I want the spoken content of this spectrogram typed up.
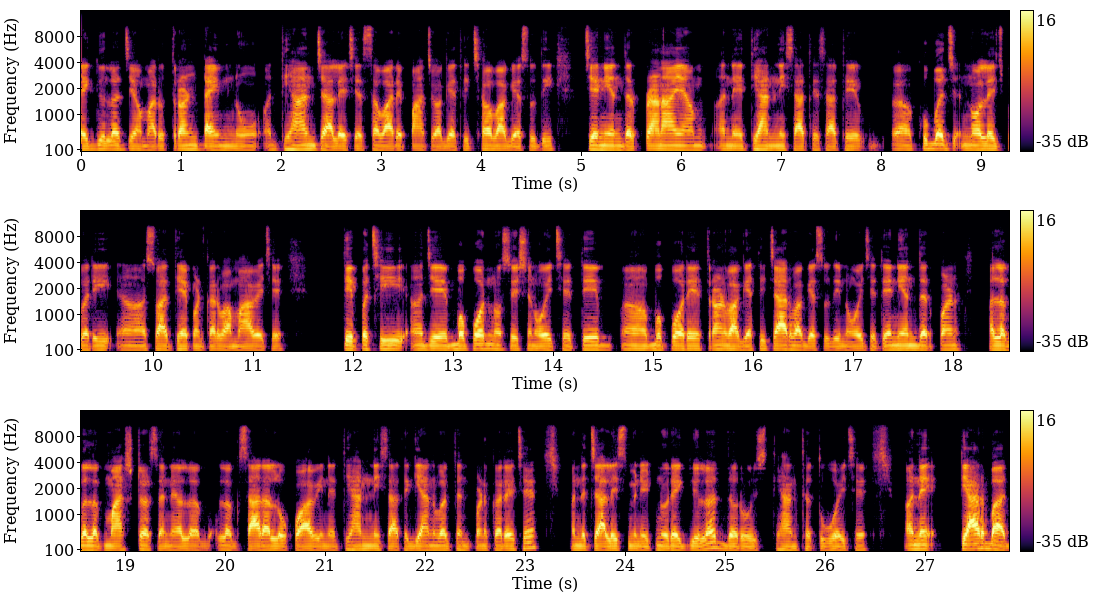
રેગ્યુલર જે અમારું ત્રણ ટાઈમનું ધ્યાન ચાલે છે, સવારે પાંચ વાગ્યાથી છ વાગ્યા સુધી, જેની અંદર પ્રાણાયામ અને ધ્યાનની સાથે સાથે ખૂબ જ નોલેજભરી સ્વાધ્યાય પણ કરવામાં આવે છે. તે પછી જે બપોરનો સેશન હોય છે તે બપોરે ત્રણ વાગ્યાથી ચાર વાગ્યા સુધીનો હોય છે. તેની અંદર પણ અલગ અલગ માસ્ટર્સ અને અલગ અલગ સારા લોકો આવીને ધ્યાનની સાથે જ્ઞાનવર્ધન પણ કરે છે અને ચાલીસ મિનિટનું રેગ્યુલર દરરોજ ધ્યાન થતું હોય છે. અને ત્યારબાદ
